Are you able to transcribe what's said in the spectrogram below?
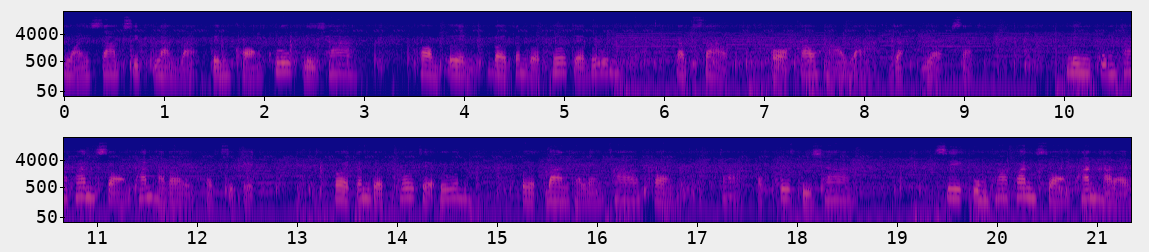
หวย 30 ล้านบาทเป็นของครูปรีชา พร้อมเอิญโดยตำรวจโทษจะรุ่นรับทราบขอเข้าหาว่ายักยอกสัตว์ หนึ่งกุมภาพันธ์สองพันห้าร้อยหกสิบเอ็ดโดยตำรวจโทษเจรุ่น เปิดบานแถลงข่าวก่อนค่ะกับคู่ปีชาสี่กุมภาพันธ์สองพันห้าร้อย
